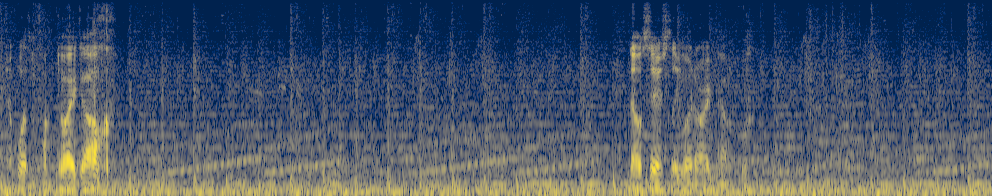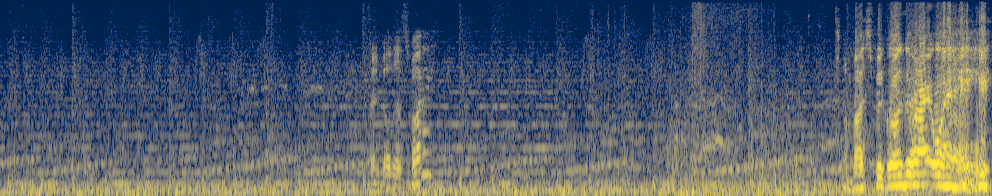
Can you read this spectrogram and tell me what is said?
Now, Where the fuck do I go? No, seriously, where do I go? Do I go this way? I must be going the right way.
